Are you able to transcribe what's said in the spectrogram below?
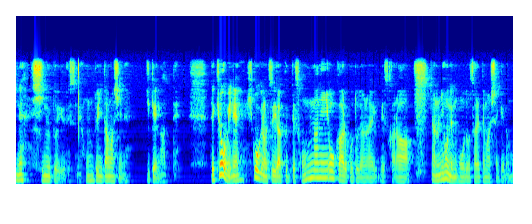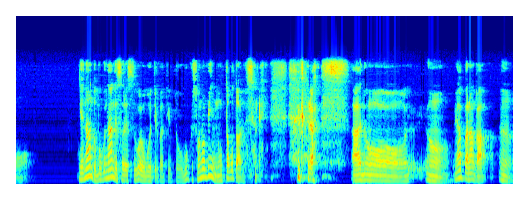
ね、死ぬというですね、本当に痛ましいね、事件があって。で、今日日ね、飛行機の墜落ってそんなに多くあることではないですから、あの、日本でも報道されてましたけども、で、なんと僕なんでそれすごい覚えてるかというと、僕その便乗ったことあるんですよね。だから、あのー、うん。やっぱなんか、うん。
